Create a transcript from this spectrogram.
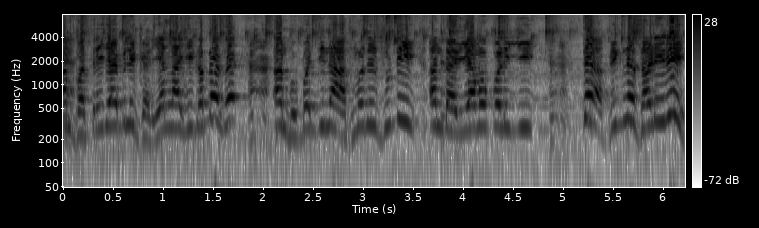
આમ ભત્રીજાએ પેલી ઘડિયાળ નાખી ખબર છે? આમ ભૂપતજીના હાથમાંથી છૂટી અને દરિયામાં પડી ગઈ. તે અભિજ્ઞ સડી રહી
